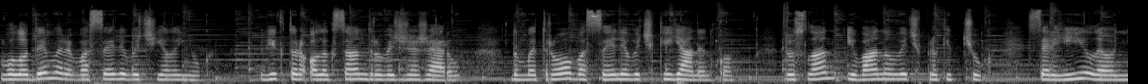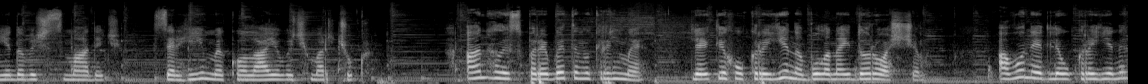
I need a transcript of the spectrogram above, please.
Володимир Васильович Яленюк, Віктор Олександрович Жежеров, Дмитро Васильович Кияненко, Руслан Іванович Прокіпчук, Сергій Леонідович Смадич, Сергій Миколайович Марчук. Ангели з перебитими крильми, для яких Україна була найдорожчим. А вони для України.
